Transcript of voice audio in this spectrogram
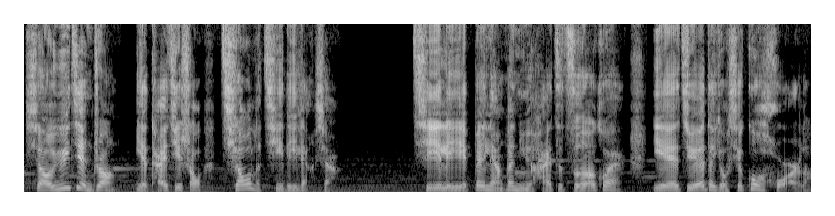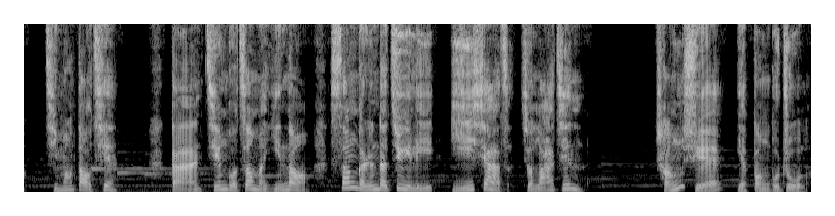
小鱼见状，也抬起手敲了七里两下。七里被两个女孩子责怪，也觉得有些过火了，急忙道歉。但经过这么一闹，三个人的距离一下子就拉近了。程雪也绷不住了，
